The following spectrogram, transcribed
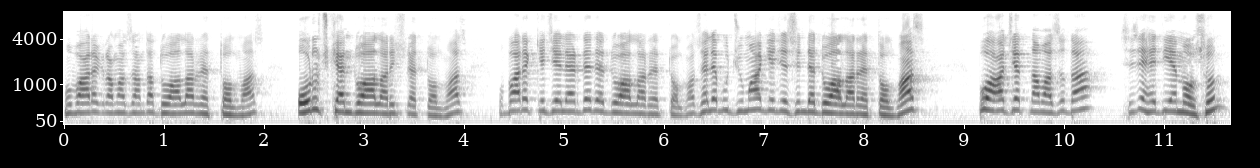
mübarek Ramazan'da dualar reddolmaz. Oruçken dualar hiç reddolmaz. Mübarek gecelerde de dualar reddolmaz. Hele bu cuma gecesinde dualar reddolmaz. Bu hacet namazı da size hediyem olsun.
